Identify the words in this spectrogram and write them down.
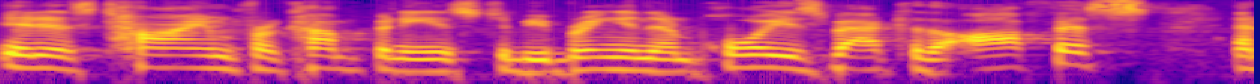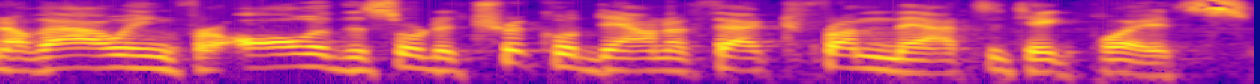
it is time for companies to be bringing their employees back to the office and allowing for all of the sort of trickle down effect from that to take place.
